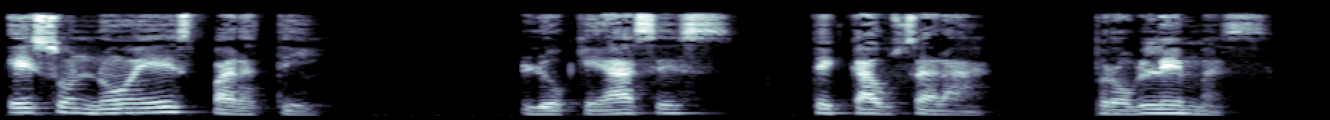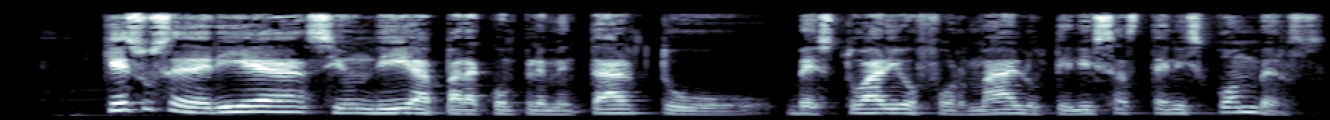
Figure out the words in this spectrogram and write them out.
Eso no es para ti. Lo que haces te causará problemas. ¿Qué sucedería si un día para complementar tu vestuario formal utilizas tenis Converse?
